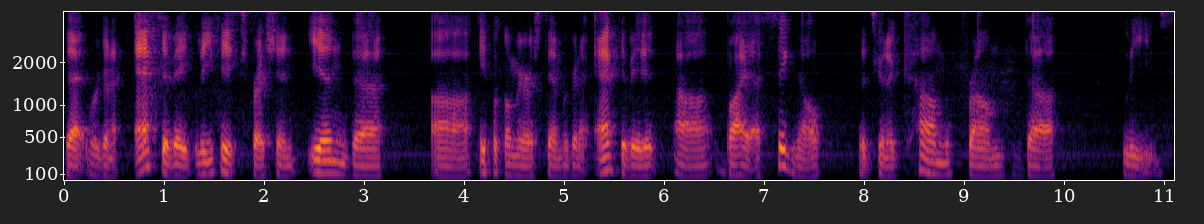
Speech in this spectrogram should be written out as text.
that we're going to activate leafy expression in the uh, apical meristem. We're going to activate it uh, by a signal that's going to come from the leaves.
